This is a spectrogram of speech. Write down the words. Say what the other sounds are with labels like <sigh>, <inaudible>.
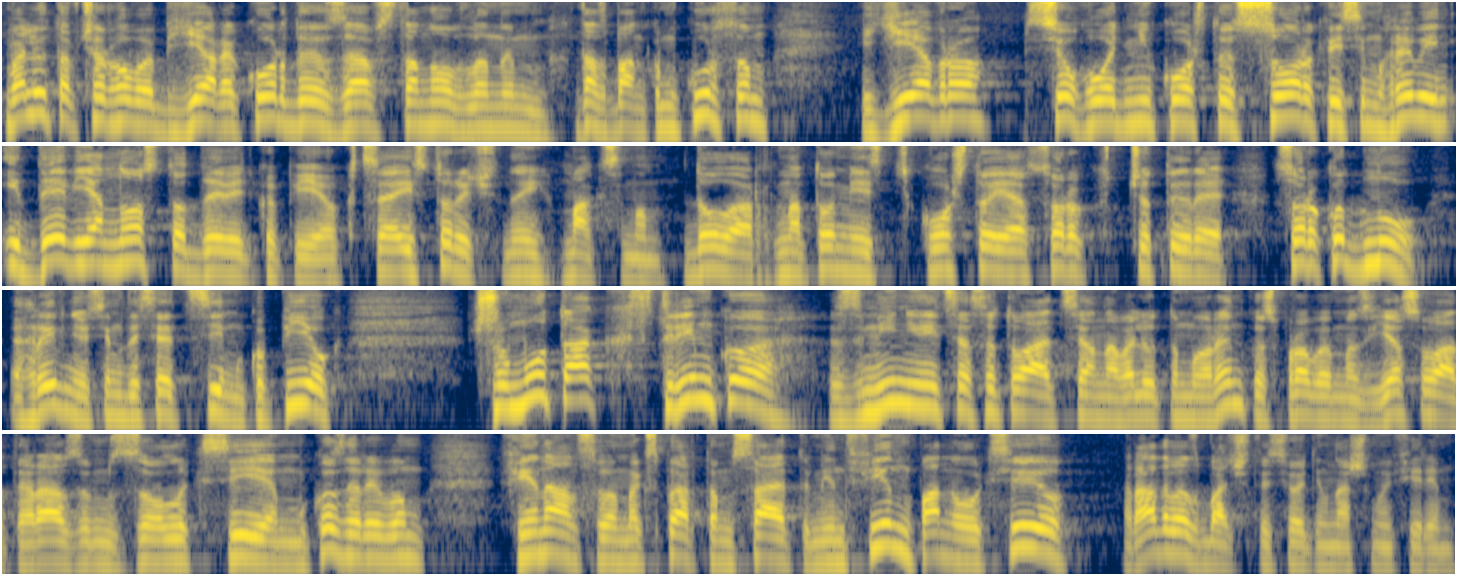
Валюта в чергове б'є рекорди за встановленим Нацбанком курсом. Євро сьогодні коштує 48 гривень і 99 копійок. Це історичний максимум. Долар натомість коштує 44, 41 гривню 77 копійок. Чому так стрімко змінюється ситуація на валютному ринку? Спробуємо з'ясувати разом з Олексієм Козиревим, фінансовим експертом сайту Мінфін. Пане Олексію, рада вас бачити сьогодні в нашому ефірі.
